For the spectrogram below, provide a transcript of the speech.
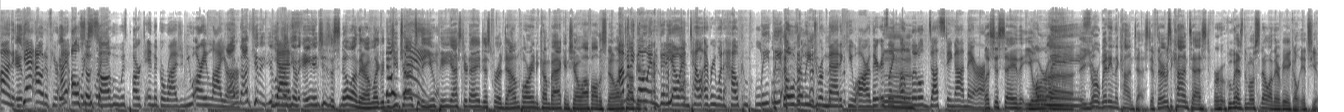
on it. Get out of here. I also like- saw who was parked in the garage, and you are a liar. I'm not kidding. You look like you have eight inches of snow on there. I'm like, did No you drive to the. UP yesterday just for a downpouring to come back and show off all the snow on I'm going to go your- in video and tell everyone how completely overly dramatic you are. There is like a little dusting on there. Let's just say that you're uh, you're winning the contest. If there was a contest for who has the most snow on their vehicle, it's you.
